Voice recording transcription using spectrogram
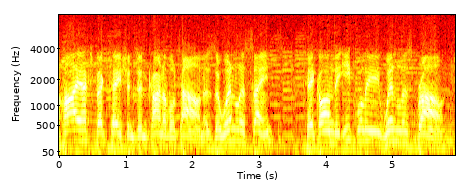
are high expectations in Carnival Town as the winless Saints take on the equally winless Browns.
